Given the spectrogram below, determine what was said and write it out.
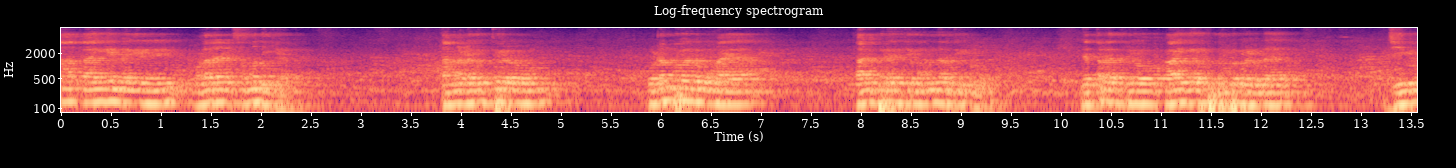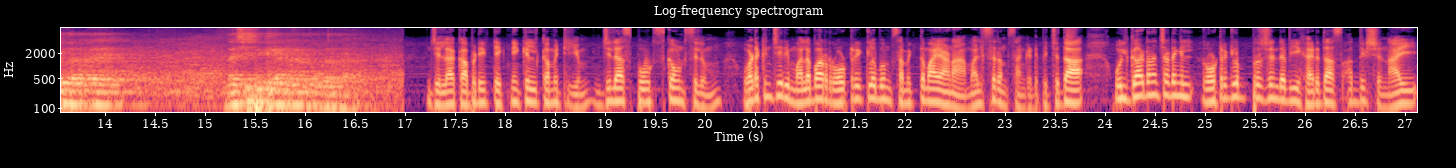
ആ കായിക മേഖലയിൽ വളരെ സമ്മതിക്കാതെ തങ്ങളുടെ വ്യക്തിപരവും കുടുംബപരവുമായ താല്പര്യത്തെ മുൻനിർത്തിക്കൊണ്ട് എത്ര എത്രയോ കായിക പ്രതിഭകളുടെ ജീവിതത്തെ നശിപ്പിക്കാൻ ജില്ലാ കബഡി ടെക്നിക്കൽ കമ്മിറ്റിയും ജില്ലാ സ്പോർട്സ് കൗൺസിലും വടക്കഞ്ചേരി മലബാർ റോട്ടറി ക്ലബ്ബും സംയുക്തമായാണ് മത്സരം സംഘടിപ്പിച്ചത്. ഉദ്ഘാടന ചടങ്ങിൽ rotary club president V. Haridas അധ്യക്ഷനായി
